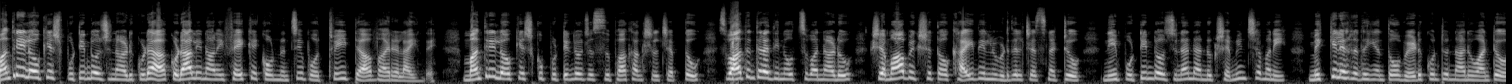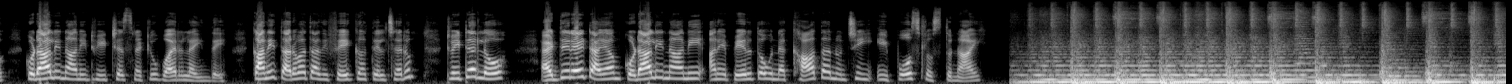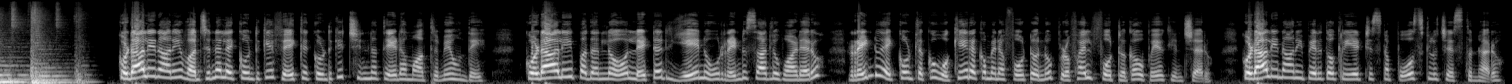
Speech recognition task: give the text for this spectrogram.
మంత్రి లోకేష్ పుట్టినరోజు నాడు కూడా కొడాలి నాని ఫేక్ అకౌంట్ నుంచి ఓ ట్వీట్ వైరల్ అయింది. మంత్రి లోకేష్కు పుట్టినరోజు శుభాకాంక్షలు చెప్తూ స్వాతంత్ర దినోత్సవం నాడు క్షమాభిక్షతో ఖైదీలను విడుదల చేసినట్టు నీ పుట్టినరోజున నన్ను క్షమించమని మిక్కిలి హృదయంతో వేడుకుంటున్నాను అంటూ కొడాలి నాని ట్వీట్ చేసినట్లు వైరల్ అయింది. కానీ తర్వాత అది ఫేక్గా తేల్చారు. ట్విట్టర్లో at the rate I am Kodali Nani అనే పేరుతో ఉన్న ఖాతా నుంచి ఈ పోస్టులు వస్తున్నాయి. కొడాలి నాని ఒరిజినల్ అకౌంట్కి ఫేక్ అకౌంట్కి చిన్న తేడా మాత్రమే ఉంది. కొడాలి పదంలో లెటర్ ఏను రెండుసార్లు వాడారు. రెండు అకౌంట్లకు ఒకే రకమైన ఫోటోను ప్రొఫైల్ ఫోటోగా ఉపయోగించారు. కొడాలి నాని పేరుతో క్రియేట్ చేసిన పోస్టులు చేస్తున్నారు.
